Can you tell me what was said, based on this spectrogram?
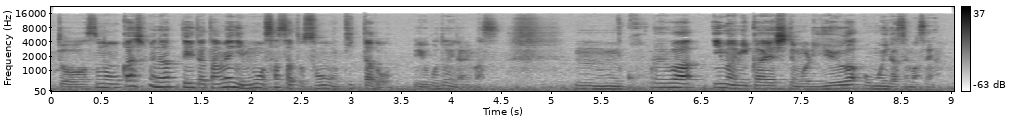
ー、っとそのおかしくなっていたためにもうさっさと損を切ったということになります。うんこれは今見返しても理由が思い出せません。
